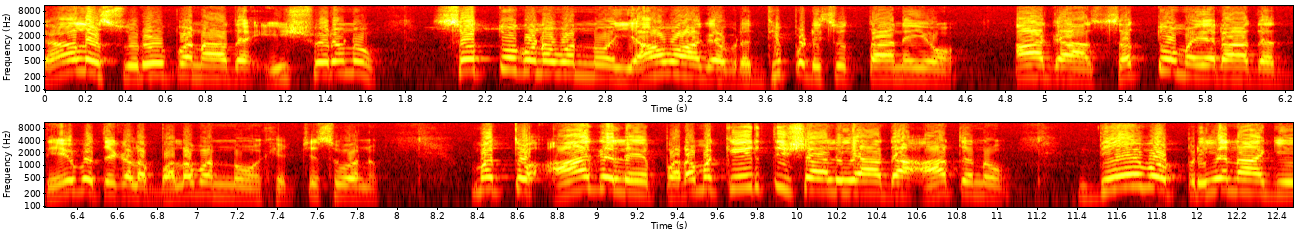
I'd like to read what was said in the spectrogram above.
ಕಾಲ ಸ್ವರೂಪನಾದ ಈಶ್ವರನು ಸತ್ವಗುಣವನ್ನು ಯಾವಾಗ ವೃದ್ಧಿಪಡಿಸುತ್ತಾನೆಯೋ, ಆಗ ಸತ್ವಮಯರಾದ ದೇವತೆಗಳ ಬಲವನ್ನು ಹೆಚ್ಚಿಸುವನು. ಮತ್ತು ಆಗಲೇ ಪರಮಕೀರ್ತಿಶಾಲಿಯಾದ ಆತನು ದೇವ ಪ್ರಿಯನಾಗಿ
